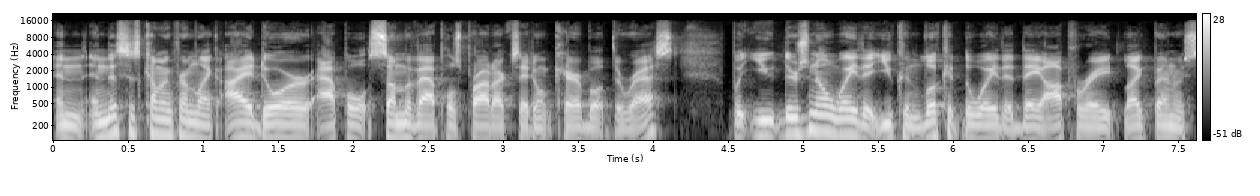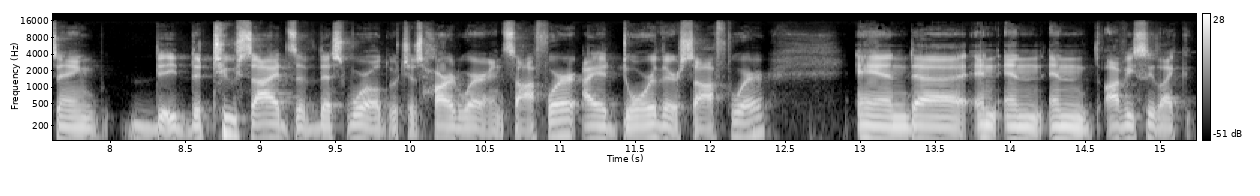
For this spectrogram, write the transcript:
and and this is coming from like I adore Apple, some of Apple's products. I don't care about the rest, but you there's no way that you can look at the way that they operate. Like Ben was saying, the the two sides of this world, which is hardware and software. I adore their software, and uh, and and and obviously like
